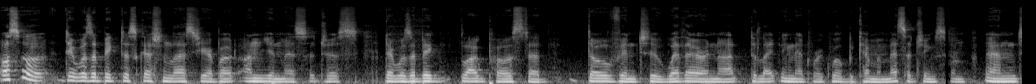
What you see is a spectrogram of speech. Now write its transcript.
Also, there was a big discussion last year about onion messages. There was a big blog post that dove into whether or not the Lightning Network will become a messaging system. And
